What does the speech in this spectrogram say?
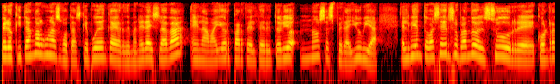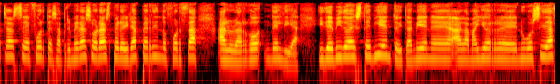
pero quitando algunas gotas que pueden caer de manera aislada, en la mayor parte del territorio no se espera lluvia. El viento va a seguir soplando del sur, eh, con rachas eh, fuertes a primeras horas, pero irá perdiendo fuerza a lo largo del día. Y debido a este viento y también eh, a la mayor nubosidad,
